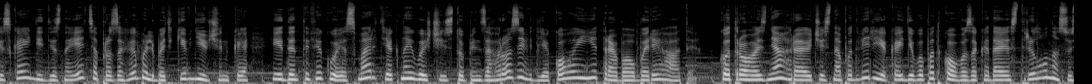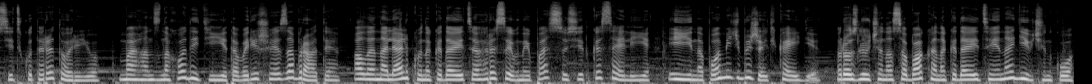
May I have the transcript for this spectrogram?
із Кейді дізнається про загибель батьків дівчинки і ідентифікує смерть як найвищий ступінь загрози, від якого її треба оберігати. Котрого з дня, граючись на подвір'ї, Кейді випадково закидає стрілу на сусідську територію. Меган знаходить її та вирішує забрати. Але на ляльку накидається агресивний пес сусідки Селії, і їй на поміч біжить Кейді. Розлючена собака накидається і на дівчинку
